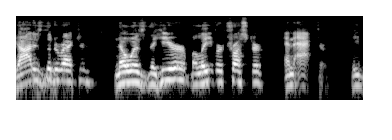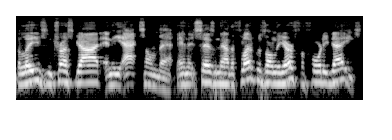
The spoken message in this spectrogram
God is the director. Noah is the hearer, believer, truster, and actor. He believes and trusts God and he acts on that. And it says, Now the flood was on the earth for 40 days,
